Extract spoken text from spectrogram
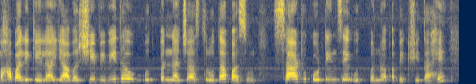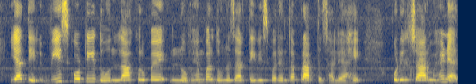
महापालिकेला यावर्षी विविध उत्पन्नाच्या स्रोतापासून साठ कोटींचे उत्पन्न अपेक्षित आहे. यातील वीस कोटी दोन लाख रुपये नोव्हेंबर दोन हजार तेवीसपर्यंत प्राप्त झाले आहे. पुढील चार महिन्यात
